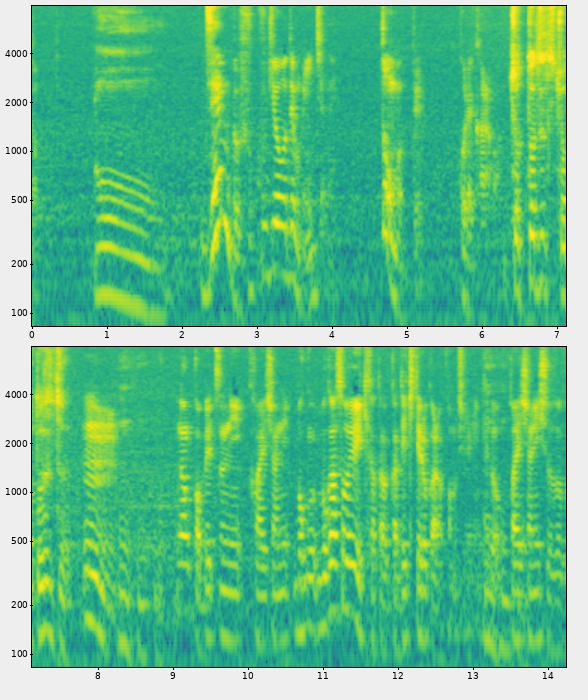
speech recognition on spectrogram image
とうんうん、おー。全部副業でもいいんじゃない？と思ってるこれからは。ちょっとずつちょっとずつ。うん。うんうんなんか別に会社に僕僕はそういう生き方ができてるからかもしれへんけど、うんうんうん。会社に所属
